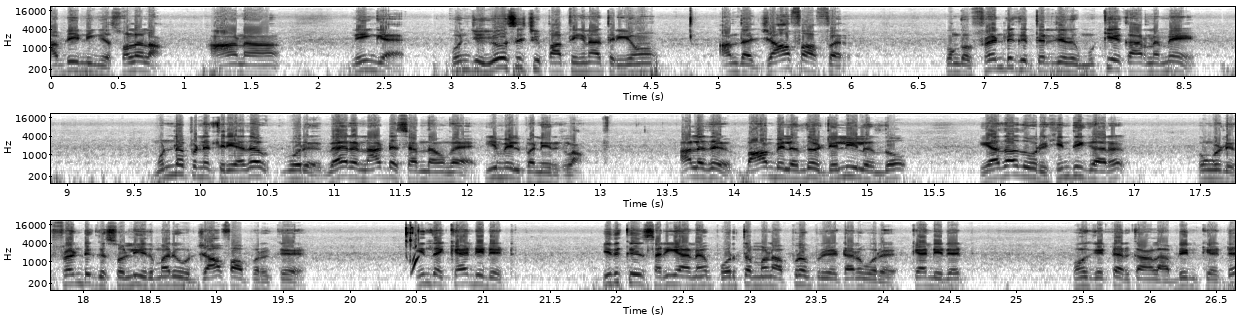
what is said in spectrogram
அப்படின்னு நீங்கள் சொல்லலாம். ஆனால் நீங்கள் கொஞ்சம் யோசித்து பார்த்தீங்கன்னா தெரியும் அந்த ஜாப் ஆஃபர் உங்கள் ஃப்ரெண்டுக்கு தெரிஞ்சதுக்கு முக்கிய காரணமே முன்ன பின்ன தெரியாத ஒரு வேறு நாட்டை சேர்ந்தவங்க இமெயில் பண்ணியிருக்கலாம். அல்லது பாம்பேலேருந்தோ டெல்லியிலேருந்தோ ஏதாவது ஒரு ஹிந்திக்காரர் உங்களுடைய ஃப்ரெண்டுக்கு சொல்லி இது மாதிரி ஒரு ஜாப் ஆஃபர் இருக்குது இந்த கேண்டிடேட் இதுக்கு சரியான பொருத்தமான அப்ரோப்ரியேட்டான ஒரு கேண்டிடேட் உங்ககிட்ட இருக்காங்களா அப்படின்னு கேட்டு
